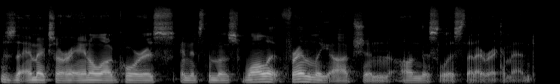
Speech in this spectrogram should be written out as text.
this is the MXR analog chorus, and it's the most wallet friendly option on this list that I recommend.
